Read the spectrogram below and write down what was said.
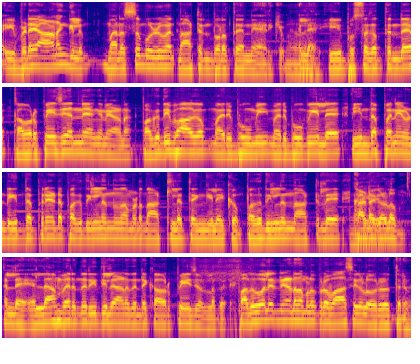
ഇവിടെ ആണെങ്കിലും മനസ്സ് മുഴുവൻ നാട്ടിൻ പുറത്ത് തന്നെയായിരിക്കും അല്ലെ? ഈ പുസ്തകത്തിന്റെ കവർ പേജ് തന്നെ അങ്ങനെയാണ്. പകുതി ഭാഗം മരുഭൂമി മരുഭൂമിയിലെ ഈന്തപ്പനയുണ്ട്. ഈന്തപ്പനയുടെ പകുതിയിൽ നിന്ന് നമ്മുടെ നാട്ടിലെ തെങ്ങിലേക്കും പകുതിയിൽ നിന്ന് നാട്ടിലെ കടകളും അല്ലെ എല്ലാം വരുന്ന രീതിയിലാണ് ഇതിന്റെ കവർ പേജ് ഉള്ളത്. അപ്പൊ അതുപോലെ തന്നെയാണ് നമ്മൾ പ്രവാസികൾ ഓരോരുത്തരും.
